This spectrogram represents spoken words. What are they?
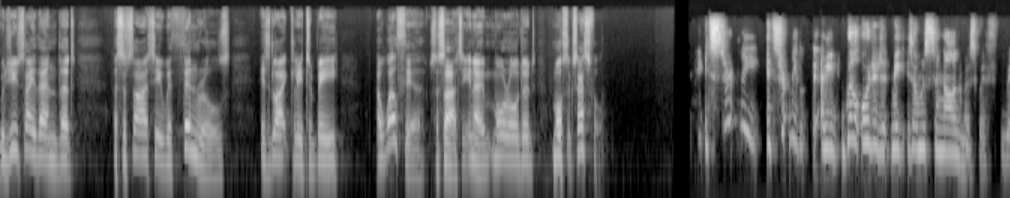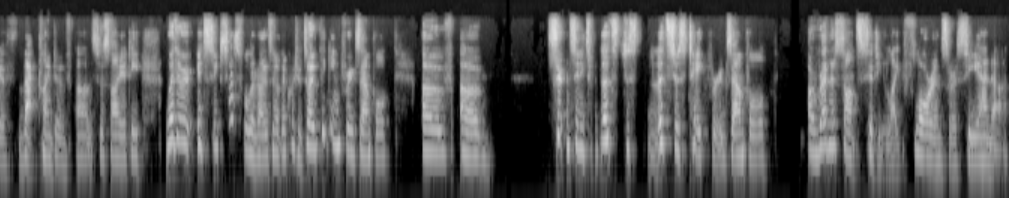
Would you say then that a society with thin rules is likely to be a wealthier society, you know, more ordered, more successful. It's certainly, it's certainly. I mean, well ordered is almost synonymous with with that kind of uh, society. Whether it's successful or not is another question. So I'm thinking, for example, of um, certain cities. Let's just let's just take, for example, a Renaissance city like Florence or Siena.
